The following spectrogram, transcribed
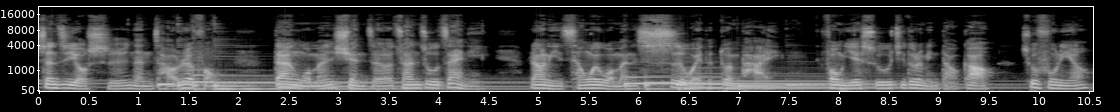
甚至有时冷嘲热讽，但我们选择专注在你，让你成为我们四围的盾牌。奉耶稣基督的名祷告，祝福你哦。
